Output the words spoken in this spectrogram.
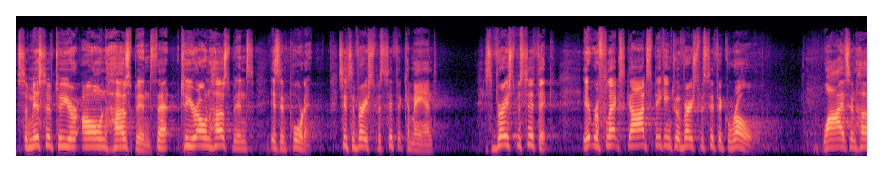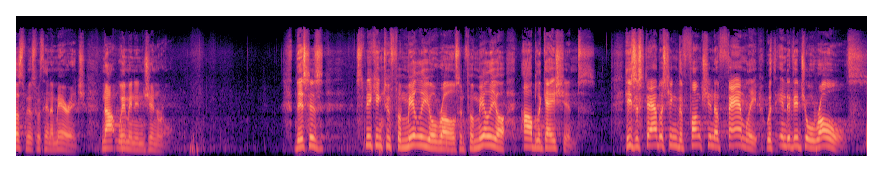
submissive to your own husbands. That to your own husbands is important. See, it's a very specific command. It's very specific. It reflects God speaking to a very specific role wives and husbands within a marriage, not women in general. This is speaking to familial roles and familial obligations. He's establishing the function of family with individual roles.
